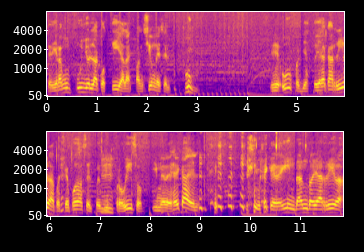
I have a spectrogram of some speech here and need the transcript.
te dieran un puño en la costilla la expansión es el ¡pum! Y dije, uh, pues ya estoy acá arriba, pues ¿qué puedo hacer? Pues me Mm. improviso y me dejé caer y me quedé guindando allá arriba.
